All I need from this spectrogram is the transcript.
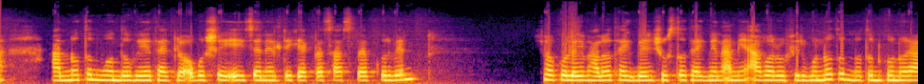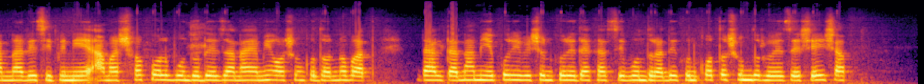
আর নতুন বন্ধু হয়ে থাকলে অবশ্যই এই চ্যানেলটিকে একটা সাবস্ক্রাইব করবেন। সকলেই ভালো থাকবেন, সুস্থ থাকবেন। আমি আবারও ফিরবো নতুন নতুন কোনো রান্নার রেসিপি নিয়ে। আমার সকল বন্ধুদের জানাই আমি অসংখ্য ধন্যবাদ। ডালটা নামিয়ে পরিবেশন করে দেখাচ্ছি। বন্ধুরা দেখুন কত সুন্দর হয়েছে সেই স্বাদ।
